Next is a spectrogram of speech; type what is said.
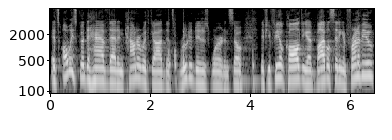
It's always good to have that encounter with God that's rooted in His word. And so, if you feel called, you have Bible sitting in front of you.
